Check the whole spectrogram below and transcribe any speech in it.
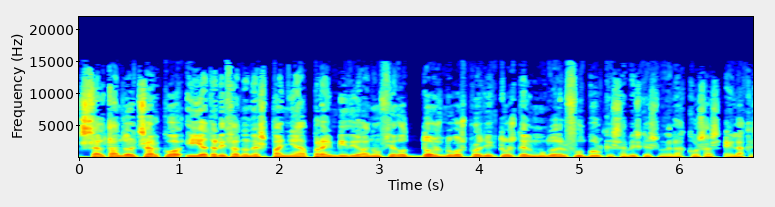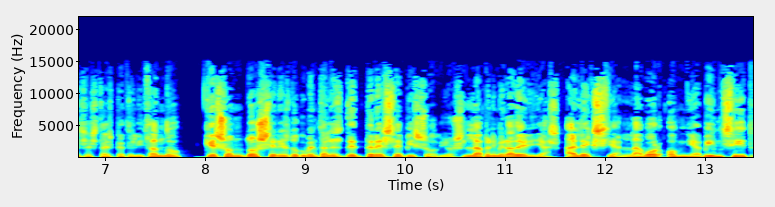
Saltando el charco y aterrizando en España, Prime Video ha anunciado dos nuevos proyectos del mundo del fútbol, que sabéis que es una de las cosas en las que se está especializando, que son dos series documentales de tres episodios. La primera de ellas, Alexia, Labor Omnia Vincit,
